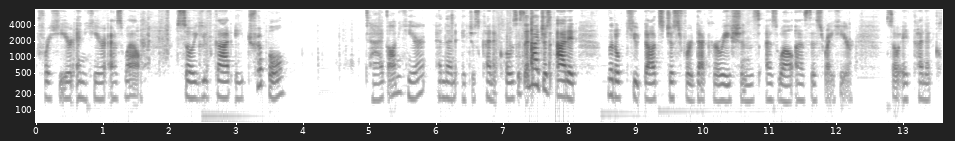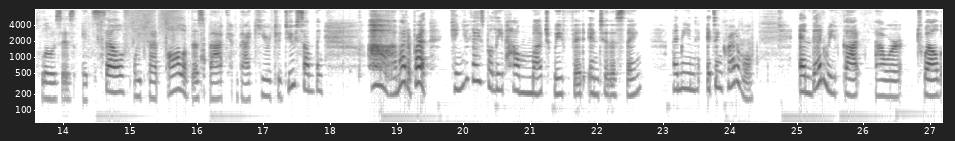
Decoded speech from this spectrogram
for here and here as well. So you've got a triple tag on here and then it just kind of closes. And I just added little cute dots just for decorations as well as this right here. So it kind of closes itself. We've got all of this back back here to do something. Oh, I'm out of breath. Can you guys believe how much we fit into this thing? I mean, it's incredible. And then we've got our 12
